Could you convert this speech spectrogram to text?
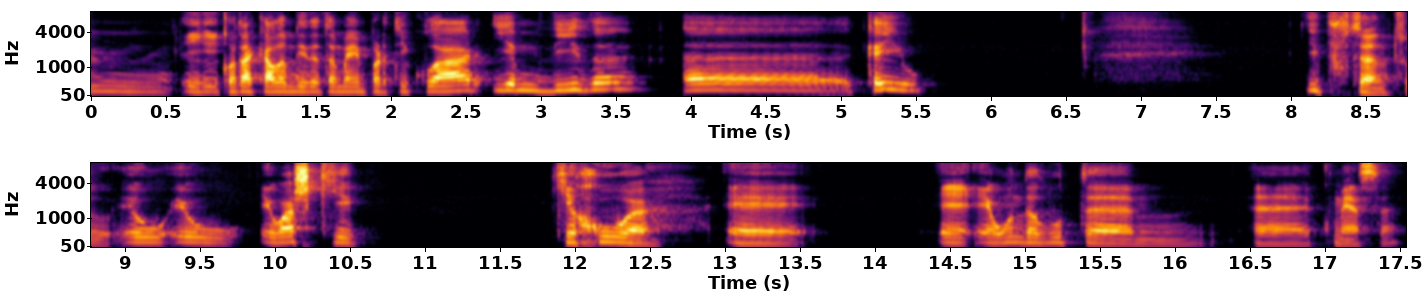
Um, e contra aquela medida também em particular, e a medida uh, caiu. E portanto, eu, eu, eu acho que, que a rua é, é, é onde a luta uh, começa.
